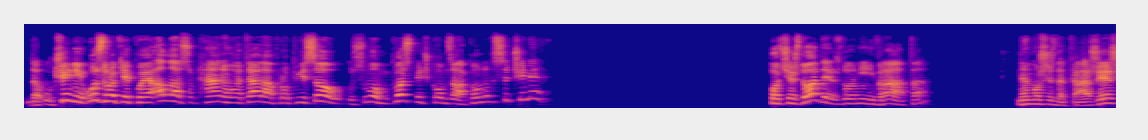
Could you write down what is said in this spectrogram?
da učini uzroke koje Allah subhanahu wa ta'ala propisao u svom kosmičkom zakonu da se čine. Hoćeš da odeš do njih vrata, ne možeš da kažeš,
